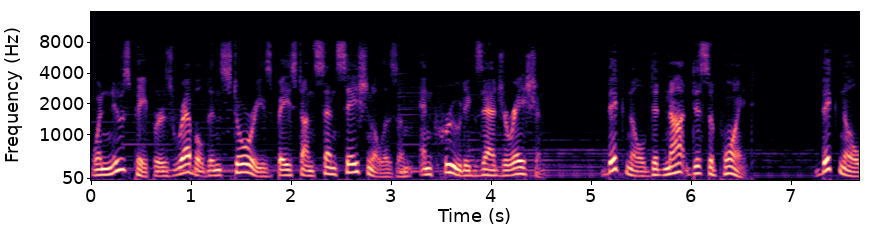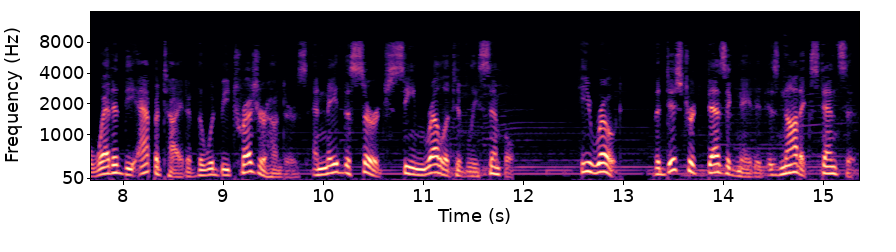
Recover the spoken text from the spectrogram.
when newspapers reveled in stories based on sensationalism and crude exaggeration. Bicknell did not disappoint. Bicknell whetted the appetite of the would-be treasure hunters and made the search seem relatively simple. He wrote, the district designated is not extensive.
